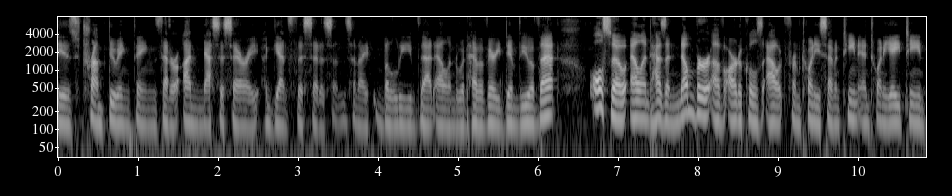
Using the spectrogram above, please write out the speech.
is Trump doing things that are unnecessary against the citizens. And I believe that Eland would have a very dim view of that. Also, Eland has a number of articles out from 2017 and 2018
